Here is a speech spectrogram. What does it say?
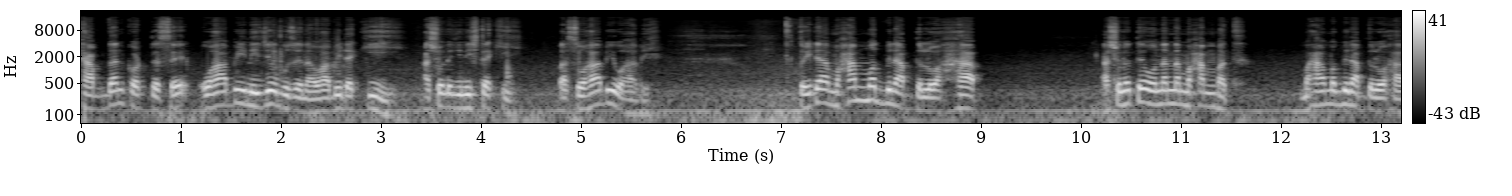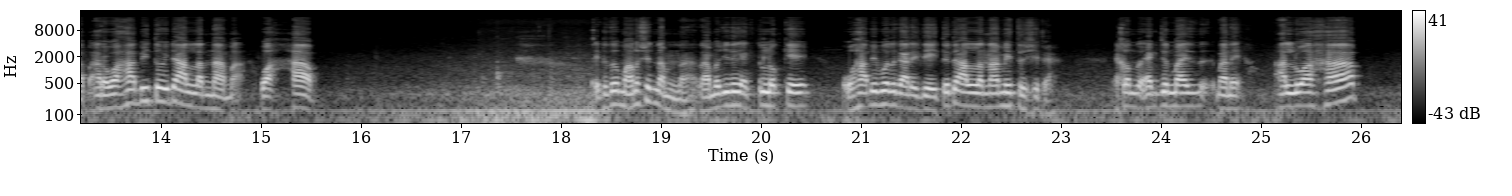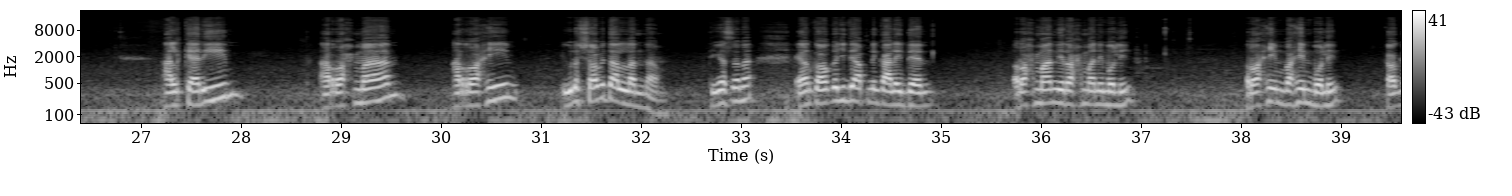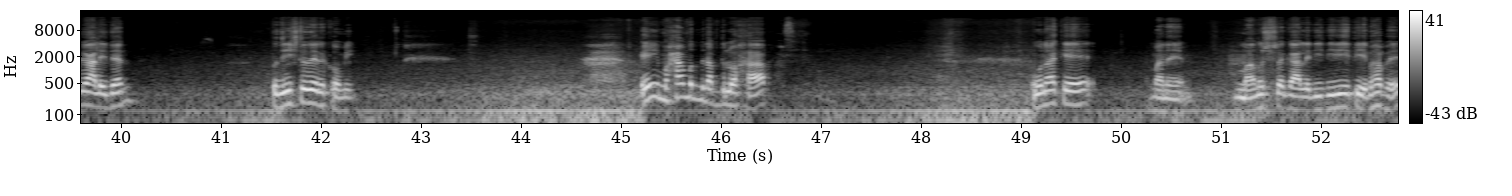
সাবধান করতেছে, ওহাবি নিজেও বুঝে না ওহাবিটা কি, আসলে জিনিসটা কি, বা সোহাবি ওহাবি। তো এটা মোহাম্মদ বিন আব্দুল ওয়াহাব। আসলে তো ওনার নাম মোহাম্মদ মোহাম্মদ বিন আব্দুল ওয়াহাব। আর ওয়াহাবি তো এটা আল্লাহর নাম, ওয়াহাব। এটা তো মানুষের নাম না, আমরা যদি একটা লোককে ওহাবি বলে গাড়ি দিই, তো এটা আল্লাহর নামই তো সেটা। এখন একজন মানে আল ওয়াহাব আল করিম আর রহমান আর রহিম এগুলো সবই তো আল্লাহর নাম, ঠিক আছে না? এখন কাউকে যদি আপনি গালি দেন, রহমানি রহমানি বলি, রহিম রহিম বলি, কাউকে গালি দেন, তো জিনিসটা এরকমই। এই মোহাম্মদ বিন আব্দুল ওহাব ওনাকে মানে মানুষরা গালি দিতে দিতে এভাবে,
